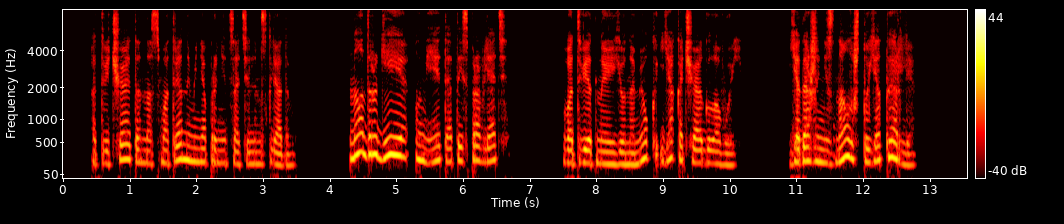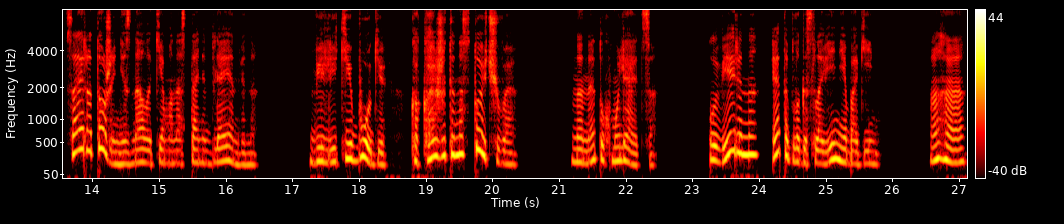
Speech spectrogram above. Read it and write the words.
— отвечает она, смотря на меня проницательным взглядом. «Но другие умеют это исправлять». В ответ на ее намек я качаю головой. Я даже не знала, что я Терли. Сайра тоже не знала, кем она станет для Энвина. «Великие боги, какая же ты настойчивая!» Нанет ухмыляется. «Уверена, это благословение богинь». «Ага»,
